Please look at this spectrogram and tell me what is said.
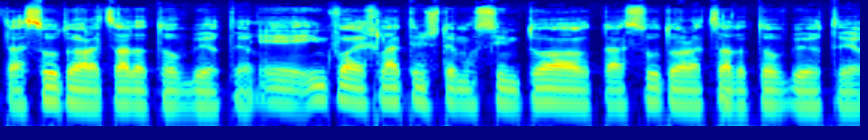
תעשו אותו על הצד הטוב ביותר. אה, אם כבר החלטתם שאתם עושים תואר, תעשו אותו על הצד הטוב ביותר.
